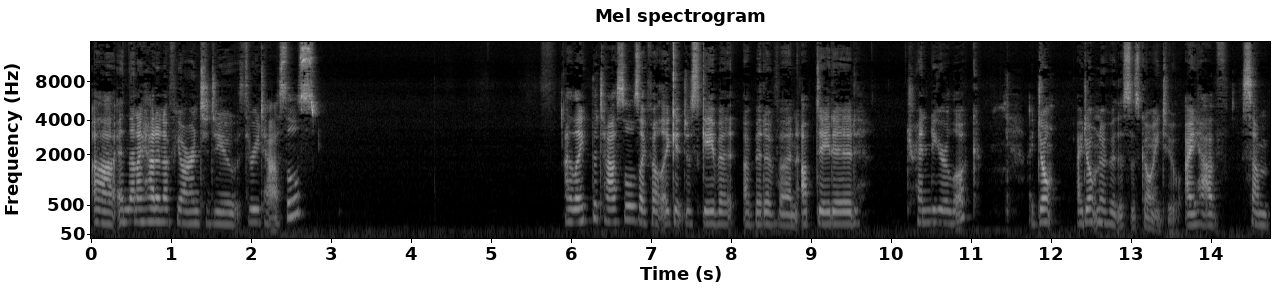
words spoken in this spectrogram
Uh, and then I had enough yarn to do three tassels. I liked the tassels. I felt like it just gave it a bit of an updated, trendier look. I don't I don't know who this is going to. I have some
